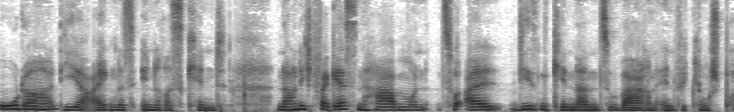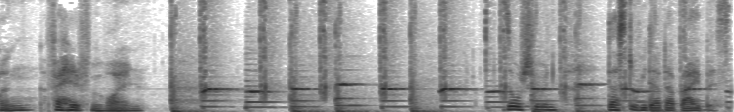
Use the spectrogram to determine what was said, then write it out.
oder die ihr eigenes inneres Kind noch nicht vergessen haben und zu all diesen Kindern zu wahren Entwicklungssprüngen verhelfen wollen. So schön, dass du wieder dabei bist.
